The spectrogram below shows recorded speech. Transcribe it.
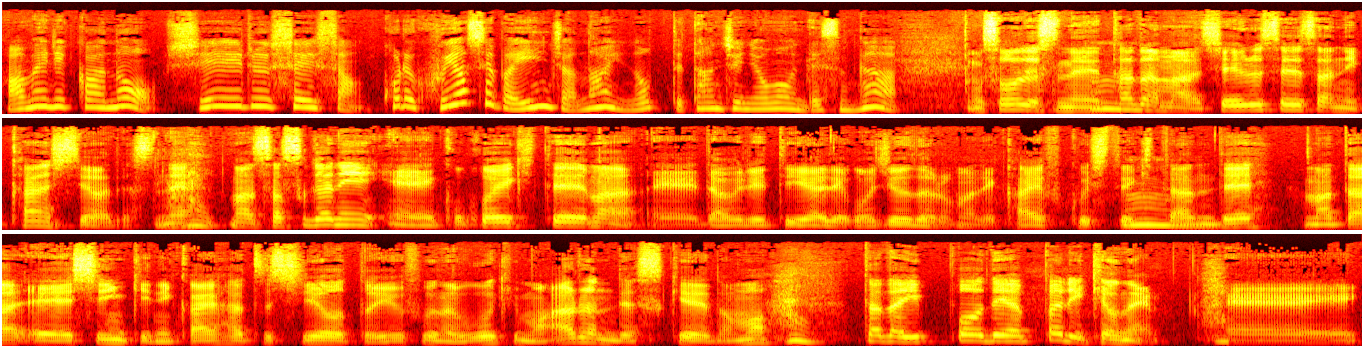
アメリカのシェール生産、これ増やせばいいんじゃないのって単純に思うんですが。そうですね。うん、ただまあ、シェール生産に関してはですね、さすがに、えー、ここへ来て、まあ、えー、WTI で50ドルまで回復してきたんで、うん、また、えー、新規に開発しようというふうな動きもあるんですけれども、はい、ただ一方でやっぱり去年、え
